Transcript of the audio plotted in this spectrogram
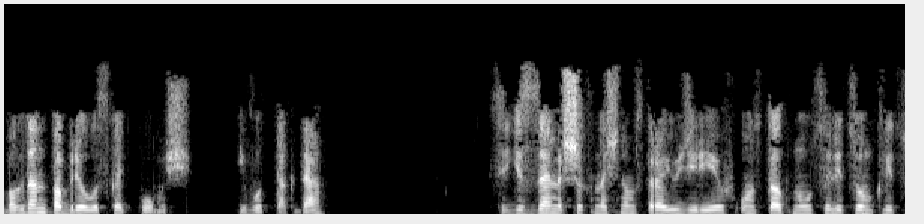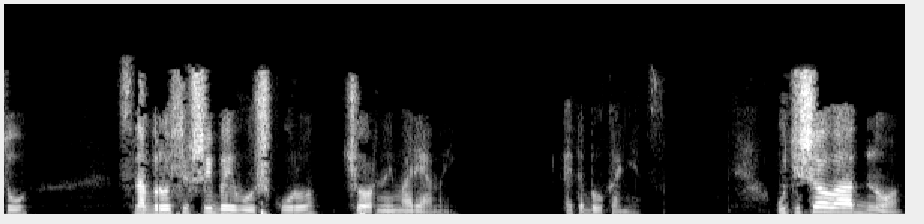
Богдан побрел искать помощь. И вот тогда... Среди замерших в ночном строю деревьев он столкнулся лицом к лицу с набросившей боевую шкуру черной моряной. Это был конец. Утешало одно.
